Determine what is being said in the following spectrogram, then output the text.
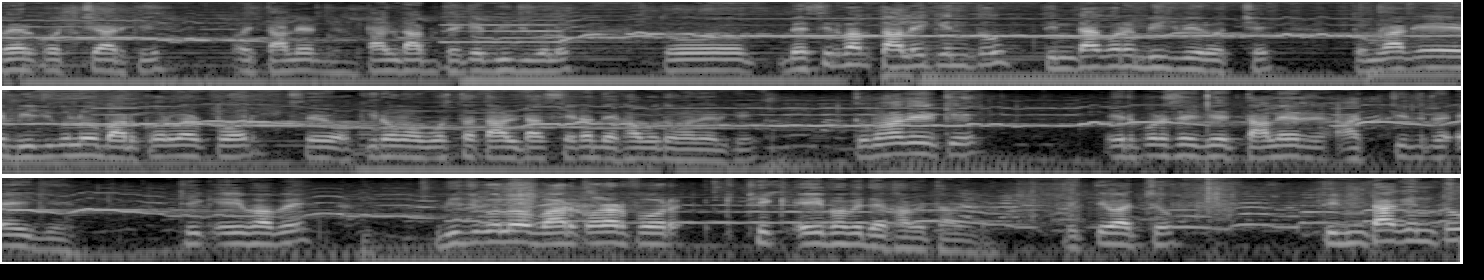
বের করছে আর কি। ওই তালের তাল ডাব থেকে বীজগুলো। তো বেশিরভাগ তালেই কিন্তু তিনটা করে বীজ বেরোচ্ছে। তোমরাকে বীজগুলো বার করবার পর সে কীরকম অবস্থা তালটা সেটা দেখাবো তোমাদেরকে। তোমাদেরকে এরপরে সেই যে তালের আকৃতির এই যে, ঠিক এইভাবে বীজগুলো বার করার পর ঠিক এইভাবে দেখাবে তালটা। দেখতে পাচ্ছ? তিনটা কিন্তু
